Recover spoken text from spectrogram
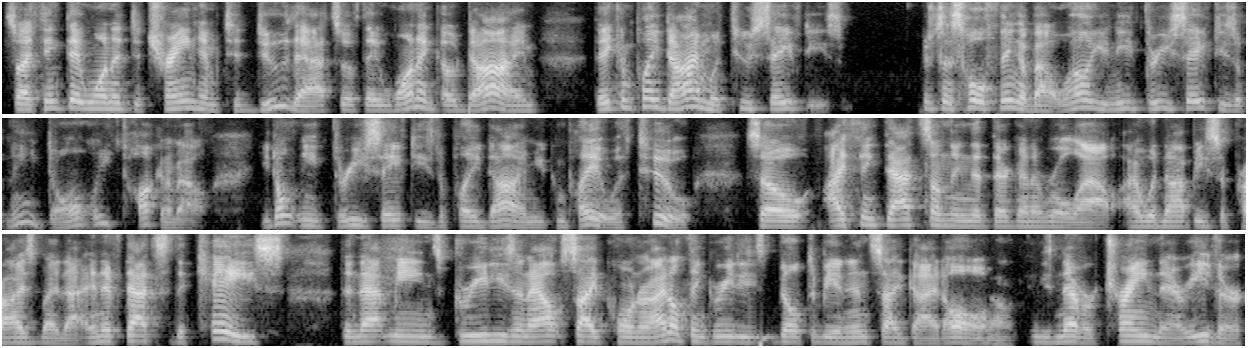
So I think they wanted to train him to do that. So if they want to go dime, they can play dime with two safeties. There's this whole thing about, well, you need three safeties. No, you don't. What are you talking about? You don't need three safeties to play dime. You can play it with two. So I think that's something that they're going to roll out. I would not be surprised by that. And if that's the case, then that means Greedy's an outside corner. I don't think Greedy's built to be an inside guy at all. No. He's never trained there either.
